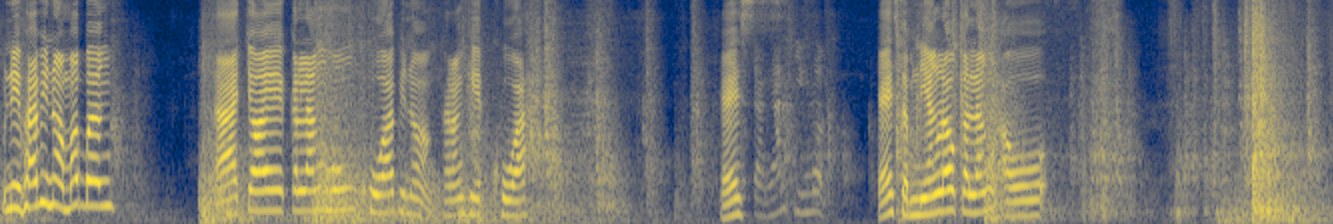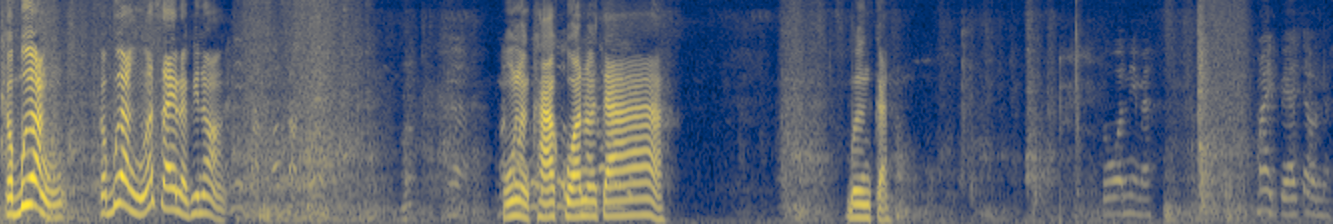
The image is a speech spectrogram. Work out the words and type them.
วันนี้พาพี่น้องมาเบิงตาจอยกำลังมุงครัวพี่น้องกำลังเฮ็ดครัวยายจากงานจริงรถยายสำเนียงเรากำลังเอา กระเบื้อง กระเบื้องมาใส่เลยพี่น้อง อันนี้สั่นก็สั่นเลยเนี่ย มุงหลังคาครัวเนาะจ้า เบิ่งกันตัวนี่ไหมไม่แปรเจ้าเนี่ย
